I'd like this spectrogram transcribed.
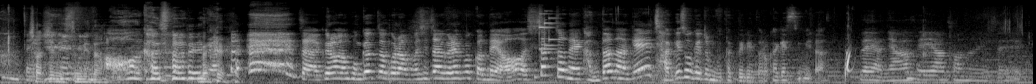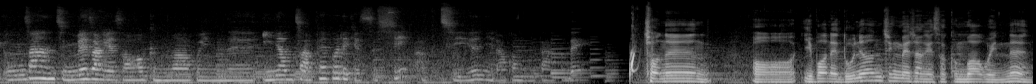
네. 자신 있습니다. 아, 감사합니다. 네. 자, 그러면 본격적으로 한번 시작을 해볼 건데요. 시작 전에 간단하게 자기소개 좀 부탁드리도록 하겠습니다. 네, 안녕하세요. 저는 용산 직매장에서 근무하고 있는 2년차 패브릭 SC 박지은이라고 합니다. 네. 저는 어, 이번에 노년 직 매장에서 근무하고 있는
